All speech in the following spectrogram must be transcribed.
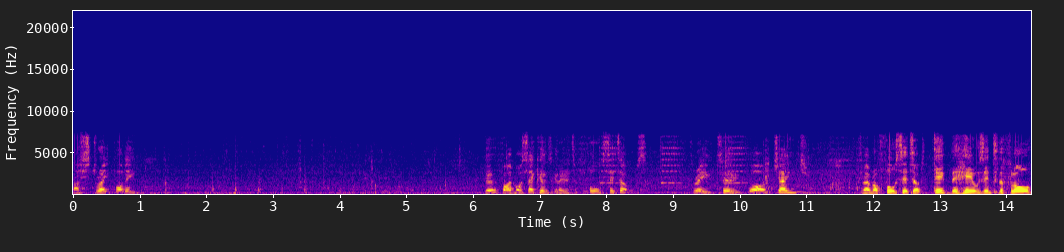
Nice straight body. Good. Five more seconds. We're going to do to full sit ups. Three, two, one, change. So remember on full sit ups, dig the heels into the floor.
